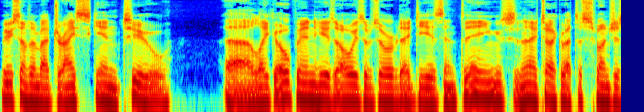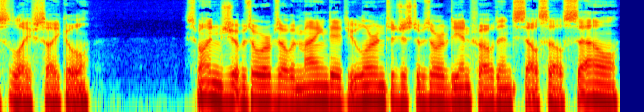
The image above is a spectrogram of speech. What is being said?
maybe something about dry skin too. Uh, like open, he has always absorbed ideas and things. And then I talk about the sponge's life cycle Sponge absorbs open-minded. You learn to just absorb the info, then sell, sell, sell.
